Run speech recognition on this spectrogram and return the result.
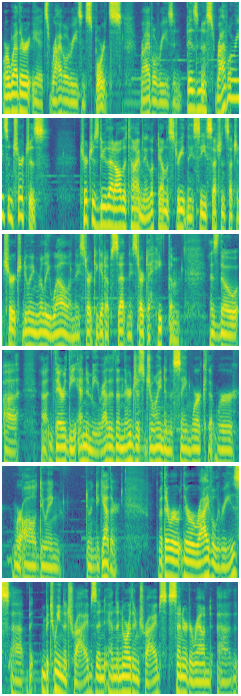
or whether it's rivalries in sports, rivalries in business, rivalries in churches. Churches do that all the time. They look down the street and they see such and such a church doing really well, and they start to get upset and they start to hate them as though uh, uh, they're the enemy rather than they're just joined in the same work that we're, we're all doing doing together. But there were there were rivalries uh, between the tribes, and, and the northern tribes, centered around uh, the,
